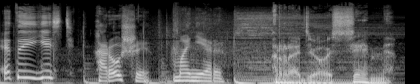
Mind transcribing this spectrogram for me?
Это и есть хорошие манеры. Радио 7.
